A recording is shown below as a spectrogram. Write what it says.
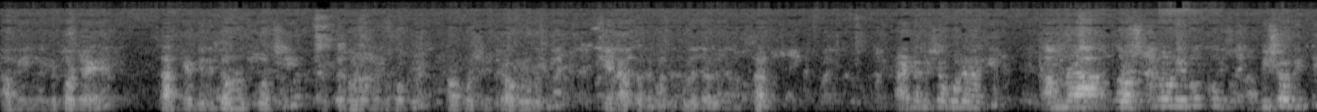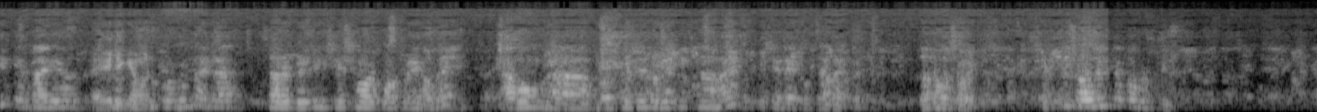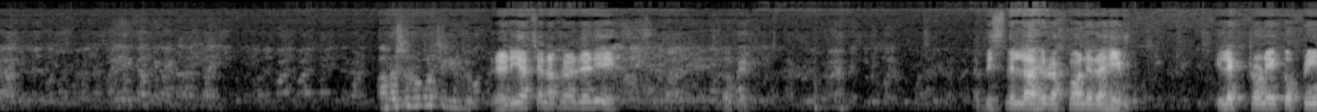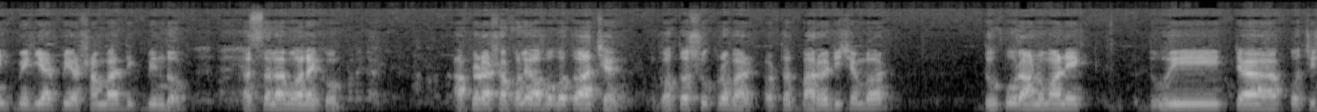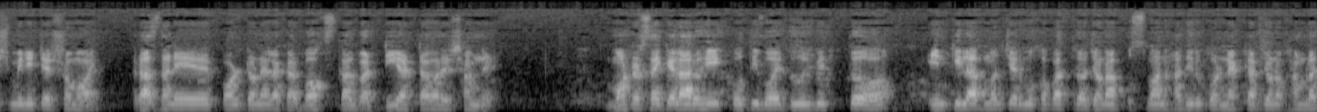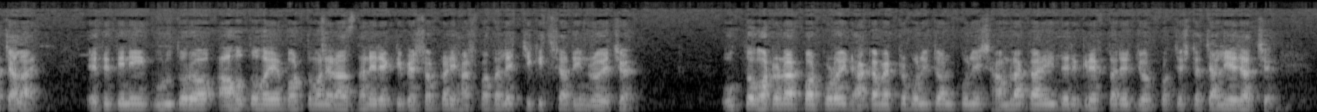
আমি এ পর্যায়ে স্যারকে বিনীত অনুরোধ করছি একটা ঘটনা সম্পর্কে সর্বশেষ যে অগ্রগতি, সেটা আপনাদের মাঝে তুলে ধরার জন্য। স্যার, আরেকটা বিষয় বলে রাখি আমরা প্রশ্ন নেব খুব বিষয়ভিত্তিক এর বাইরে? প্রশ্ন করবেন না এটা স্যারের ব্রিফিং শেষ হওয়ার পরপরই হবে। এবং আহ, প্রশ্নের জন্য রিপিট না হয় সেটা একটু খেয়াল রাখবেন। ধন্যবাদ সবাইকে। একটু সহযোগিতা করবেন প্লিজ আমরা শুরু করছি কিন্তু। রেডি আছেন আপনারা? রেডি ওকে বিসমিল্লাহ রহমান রহিম ইলেকট্রনিক ও প্রিন্ট মিডিয়ার প্রিয় সাংবাদিক বৃন্দ, আসসালামু আলাইকুম। আপনারা সকলে অবগত আছেন, গত শুক্রবার, অর্থাৎ বারোই ডিসেম্বর, দুপুর আনুমানিক দুইটা পঁচিশ মিনিটের সময় রাজধানীর পল্টন এলাকার বক্স কালভার্ট ডিআর টাওয়ারের সামনে মোটরসাইকেল আরোহী কতিপয় দুর্বৃত্ত ইনকিলাব মঞ্চের মুখপাত্র জনাব উসমান হাদির উপর ন্যাক্কারজনক হামলা চালায়। এতে তিনি গুরুতর আহত হয়ে বর্তমানে রাজধানীর একটি বেসরকারি হাসপাতালে চিকিৎসাধীন রয়েছেন। উক্ত ঘটনার পরপরই ঢাকা মেট্রোপলিটন পুলিশ হামলাকারীদের গ্রেফতারের জোর প্রচেষ্টা চালিয়ে যাচ্ছে।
